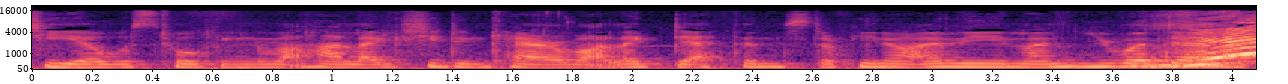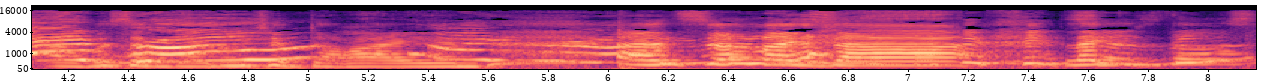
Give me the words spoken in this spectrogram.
Tia was talking about how like she didn't care about like death and stuff, you know what I mean? Like you were dead, Yeah, I wasn't bro! ready to die and, and stuff like that. like things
